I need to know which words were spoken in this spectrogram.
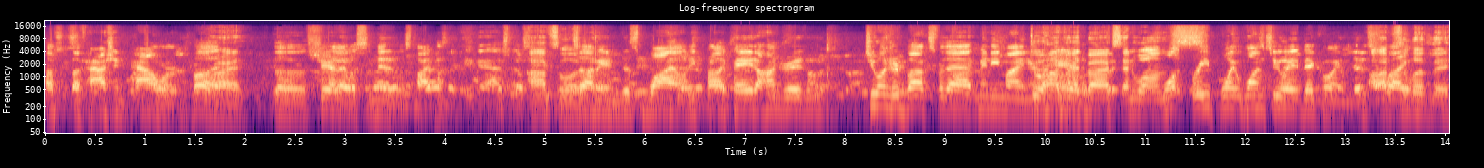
of, of hashing power, but Right. The share that was submitted was 500 gigahashes. Absolutely. So I mean, just wild. He probably paid 100, 200 bucks for that mini miner. Two hundred and bucks and one. one- 3.128 Bitcoin. Like Absolutely.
